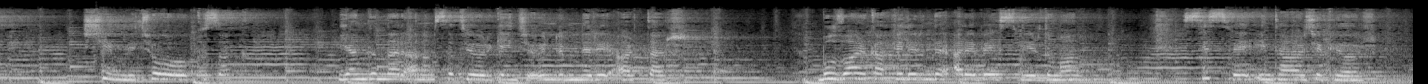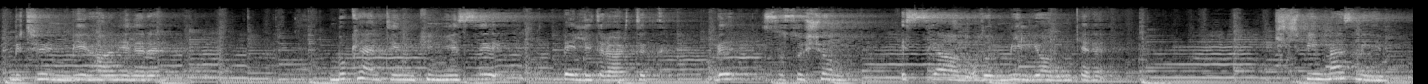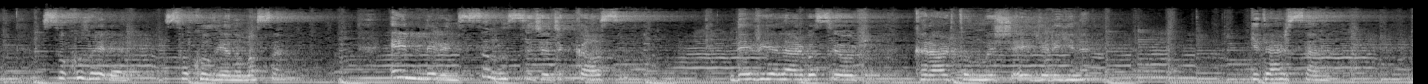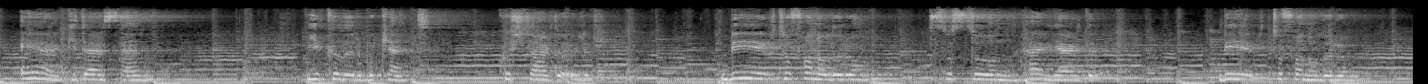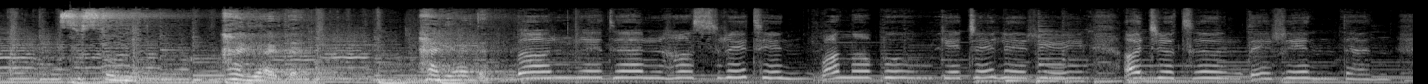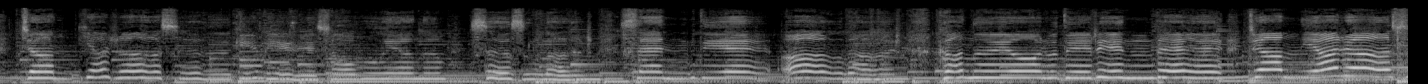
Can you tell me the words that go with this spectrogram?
Şimdi çok uzak. Yangınlar anımsatıyor genç ölümleri artar. Bulvar kahvelerinde arabesk bir duman. Sis ve intihar çekiyor bütün birhanelere. Bu kentin künyesi bellidir artık ve susuşun isyan olur milyon kere. Hiç bilmez miyim? Sokul hele, sokul yanıma. Ellerin sımsıcacık kalsın. Devriyeler basıyor karartılmış elleri yine. Gidersen, eğer gidersen yıkılır bu kent. Kuşlar da ölür. Bir tufan olurum sustuğun her yerde. Bir tufan olurum sustuğun her yerde. Her yerde. Dar eder hasretin bana bu geceleri Acıtır derinden. Can yarası gibi Sol yanım sızlar sen diye ağlar. Kanıyor derinde can yarası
